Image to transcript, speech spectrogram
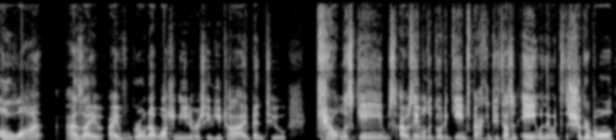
a lot as I I've grown up watching the University of Utah, I've been to countless games. I was able to go to games back in 2008 when they went to the Sugar Bowl.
